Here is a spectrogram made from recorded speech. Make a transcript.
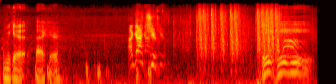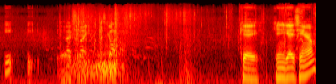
Let me get back here. I got you. Eat, eat, eat, eat, eat. Okay. Let's go. Okay, can you guys hear him?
